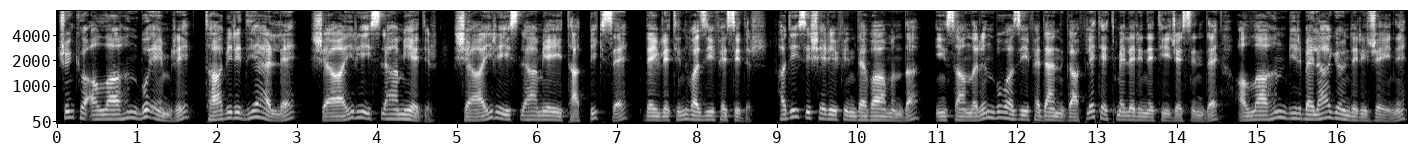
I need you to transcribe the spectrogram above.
Çünkü Allah'ın bu emri tabiri diğerle şairi İslamiyedir. Şairi İslamiyeyi tatbikse devletin vazifesidir. Hadis-i şerifin devamında insanların bu vazifeden gaflet etmeleri neticesinde Allah'ın bir bela göndereceğini,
